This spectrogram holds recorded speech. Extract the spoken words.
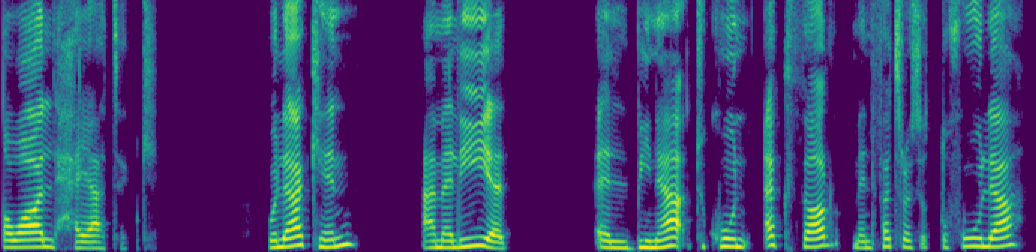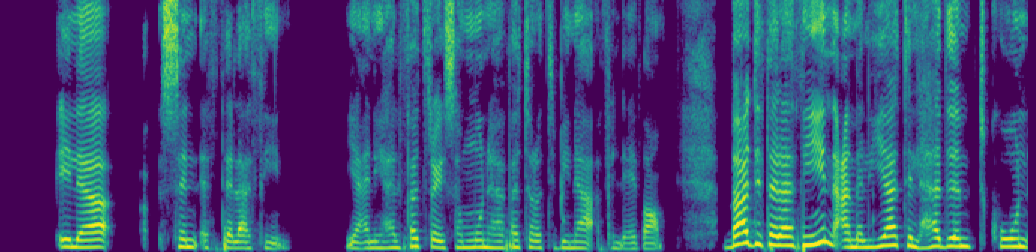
طوال حياتك. ولكن عملية البناء تكون أكثر من فترة الطفولة إلى سن الثلاثين. يعني هالفترة يسمونها فترة بناء في العظام. بعد ثلاثين عمليات الهدم تكون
